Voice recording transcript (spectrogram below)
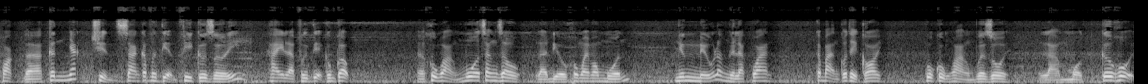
hoặc à, cân nhắc chuyển sang các phương tiện phi cơ giới hay là phương tiện công cộng. À, khủng hoảng mua xăng dầu là điều không ai mong muốn, nhưng nếu là người lạc quan, các bạn có thể coi cuộc khủng hoảng vừa rồi là một cơ hội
